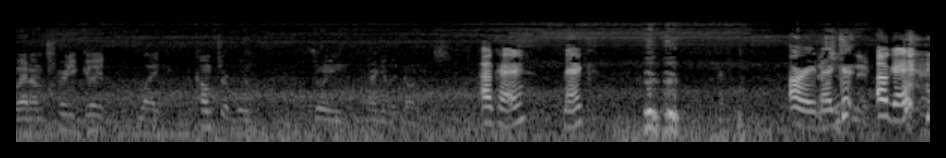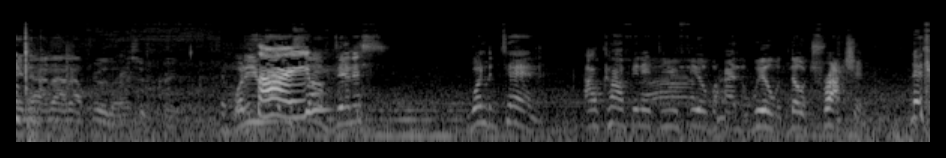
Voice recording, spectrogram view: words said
but I'm pretty good, like comfortable doing regular donuts. Okay, Nick. All right, That's Nick. just Okay. Hey, nah, nah, nah, for real that shit was crazy. What do you Sorry. yourself, Dennis? One to ten. How confident do you feel behind the wheel with no traction? Nick.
